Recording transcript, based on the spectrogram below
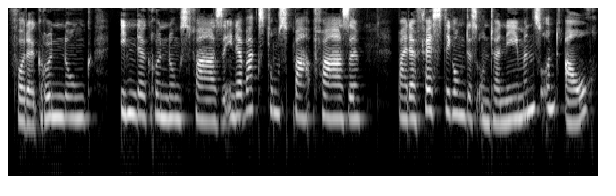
vor der Gründung, in der Gründungsphase, in der Wachstumsphase, bei der Festigung des Unternehmens und auch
